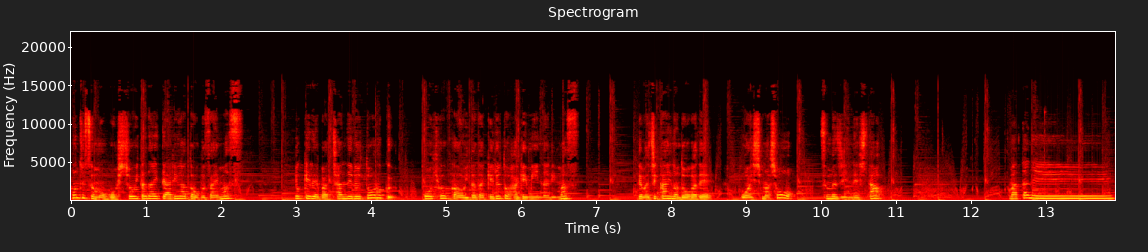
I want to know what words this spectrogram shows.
本日もご視聴いただいてありがとうございます。よければチャンネル登録高評価をいただけると励みになります。では次回の動画でお会いしましょう。つむじんでした。またね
